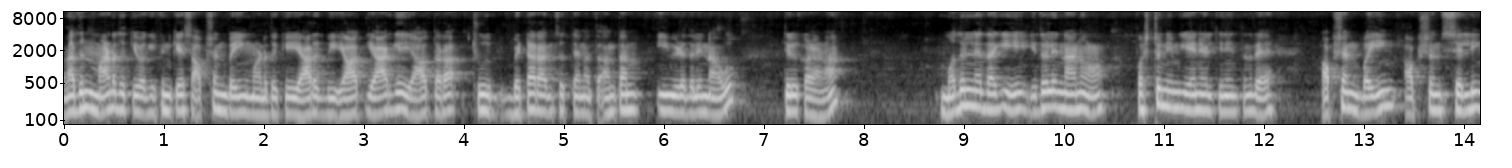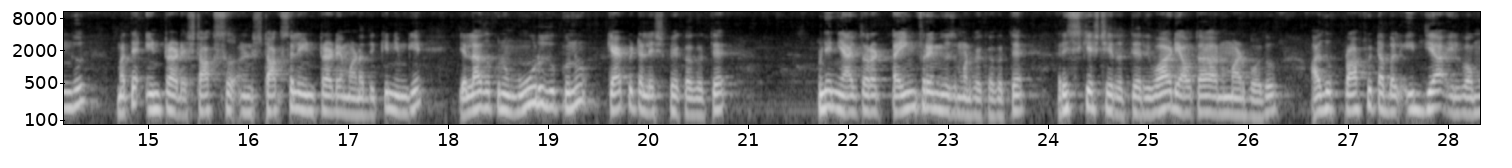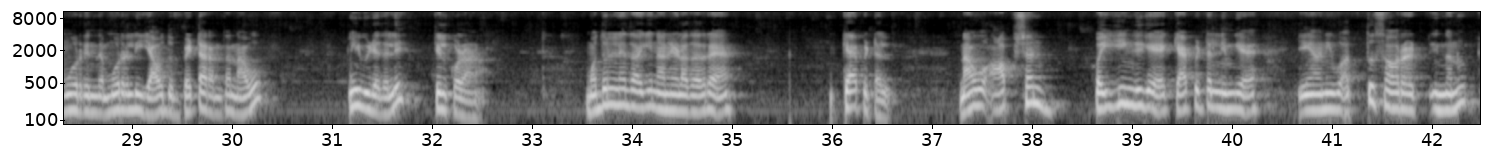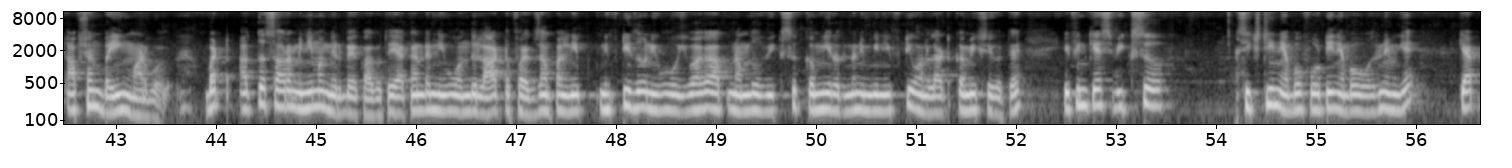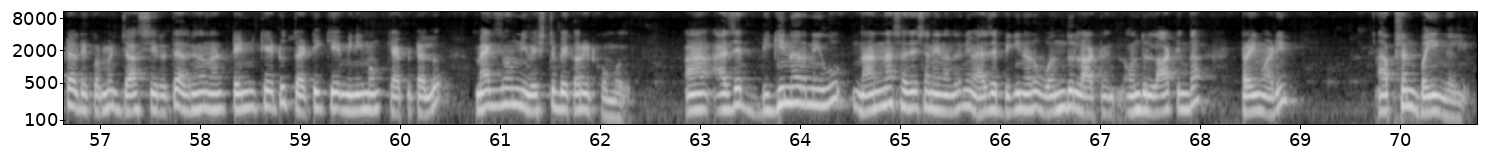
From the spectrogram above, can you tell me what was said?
ಅದನ್ನು ಮಾಡೋದಕ್ಕೆ ಇವಾಗ if in case option buying ಮಾಡೋದಕ್ಕೆ ಯಾರಿಗೆ ಯಾವ ಯಾರಿಗೆ ಯಾವ ಥರ ಚೂಸ್ ಬೆಟರ್ ಅನಿಸುತ್ತೆ ಅನ್ನೋ ಅಂತ ಈ ವಿಡಿಯೋದಲ್ಲಿ ನಾವು ತಿಳ್ಕೊಳ್ಳೋಣ. ಮೊದಲನೇದಾಗಿ ಇದರಲ್ಲಿ ನಾನು ಫಸ್ಟು ನಿಮಗೆ ಏನು ಹೇಳ್ತೀನಿ ಅಂತಂದರೆ ಆಪ್ಷನ್ ಬೈಯಿಂಗ್ ಆಪ್ಷನ್ ಸೆಲ್ಲಿಂಗು ಮತ್ತು ಇಂಟ್ರಾಡೆ ಸ್ಟಾಕ್ಸ್ ಸ್ಟಾಕ್ಸಲ್ಲಿ ಇಂಟ್ರಾಡೆ ಮಾಡೋದಕ್ಕೆ ನಿಮಗೆ ಎಲ್ಲದಕ್ಕೂ ಮೂರದಕ್ಕೂ ಕ್ಯಾಪಿಟಲ್ ಎಷ್ಟು ಬೇಕಾಗುತ್ತೆ? ದೆನ್ ಯಾವ ಥರ ಟೈಮ್ ಫ್ರೇಮ್ ಯೂಸ್ ಮಾಡಬೇಕಾಗುತ್ತೆ? ರಿಸ್ಕ್ ಎಷ್ಟಿರುತ್ತೆ ರಿವಾರ್ಡ್ ಯಾವ ಥರ ಅರ್ನ್ ಮಾಡ್ಬೋದು? ಅದು ಪ್ರಾಫಿಟಬಲ್ ಇದೆಯಾ ಇಲ್ವಾ ಮೂರರಿಂದ, ಮೂರಲ್ಲಿ ಯಾವುದು ಬೆಟರ್ ಅಂತ ನಾವು ಈ ವಿಡಿಯೋದಲ್ಲಿ ತಿಳ್ಕೊಳ್ಳೋಣ. ಮೊದಲನೇದಾಗಿ ನಾನು ಹೇಳೋದಾದರೆ ಕ್ಯಾಪಿಟಲ್ ನಾವು ಆಪ್ಷನ್ ಬೈಯಿಂಗ್ಗೆ ಕ್ಯಾಪಿಟಲ್ ನಿಮಗೆ ನೀವು ಹತ್ತು ಸಾವಿರದಿಂದನೂ ಆಪ್ಷನ್ ಬೈಯಿಂಗ್ ಮಾಡ್ಬೋದು. ಬಟ್ ಹತ್ತು ಸಾವಿರ ಮಿನಿಮಮ್ ಇರಬೇಕಾಗುತ್ತೆ. ಯಾಕಂದರೆ ನೀವು ಒಂದು ಲಾಟ್ ಫಾರ್ ಎಕ್ಸಾಂಪಲ್ ನಿಫ್ ನಿಫ್ಟಿದು ನೀವು ಇವಾಗ ನಮ್ಮದು ವಿಕ್ಸ್ ಕಮ್ಮಿ ಇರೋದ್ರಿಂದ ನಿಮಗೆ ನಿಫ್ಟಿ ಒಂದು ಲಾಟ್ ಕಮ್ಮಿಗೆ ಸಿಗುತ್ತೆ. If in case VIX sixteen above fourteen above ಹೋದರೆ ನಿಮಗೆ ಕ್ಯಾಪಿಟಲ್ ರಿಕ್ವೈರ್ಮೆಂಟ್ ಜಾಸ್ತಿ ಇರುತ್ತೆ. ಅದರಿಂದ ನಾನು ten K to thirty K minimum capital maximum ನೀವು ಎಷ್ಟು ಬೇಕಾದ್ರೂ ಇಟ್ಕೊಬೋದು. ಆ್ಯಸ್ ಎ ಬಿಗಿನರ್ ನೀವು ನನ್ನ ಸಜೆಷನ್ ಏನಂದರೆ ನೀವು ಆ್ಯಸ್ ಎ ಬಿಗಿನರು ಒಂದು ಲಾಟ್ ಒಂದು ಲಾಟಿಂದ ಟ್ರೈ ಮಾಡಿ. ಆಪ್ಷನ್ ಬೈಯಿಂಗಲ್ಲಿ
